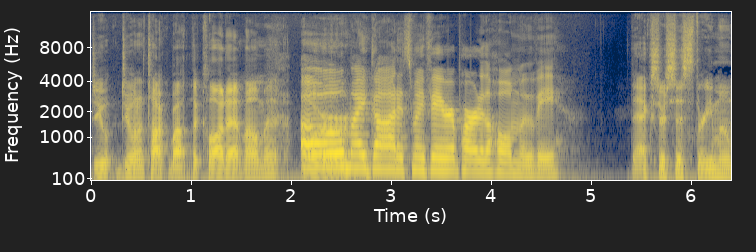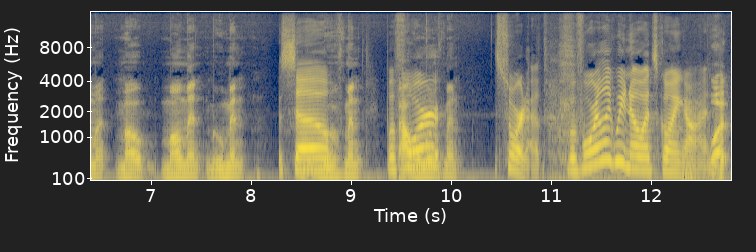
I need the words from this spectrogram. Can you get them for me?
Do you do you want to talk about the Claudette moment? Oh Or- my god, it's my favorite part of the whole movie. The Exorcist three moment, mo- moment, movement, So movement, before- bowel movement. sort of before like we know what's going on. What?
